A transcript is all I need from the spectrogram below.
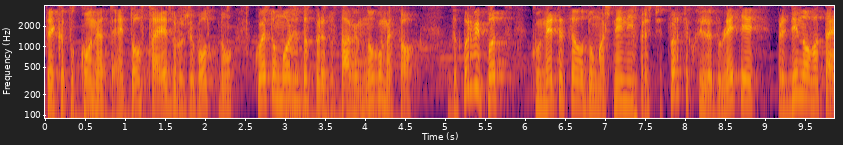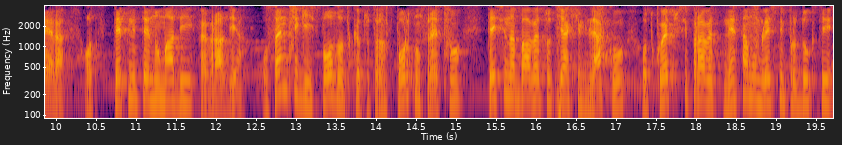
тъй като конят е доста едро животно, което може да предостави много месо. За първи път конете са одомашнени през 4-то хилядолетие преди новата ера от степните номади в Евразия. Освен, че ги използват като транспортно средство, те си набавят от тях и мляко, от което си правят не само млечни продукти,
